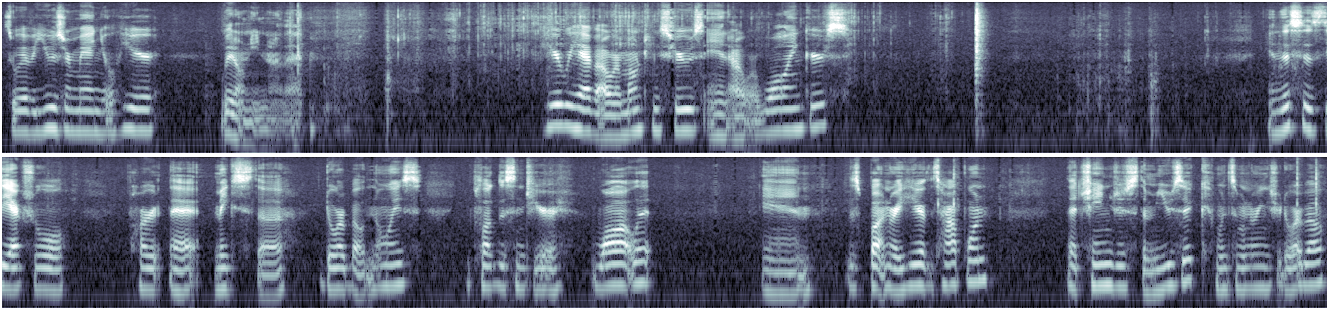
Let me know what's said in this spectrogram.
So we have a user manual here. We don't need none of that. Here we have our mounting screws and our wall anchors. And this is the actual part that makes the doorbell noise you plug this into your wall outlet and this button right here the top one that changes the music when someone rings your doorbell.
